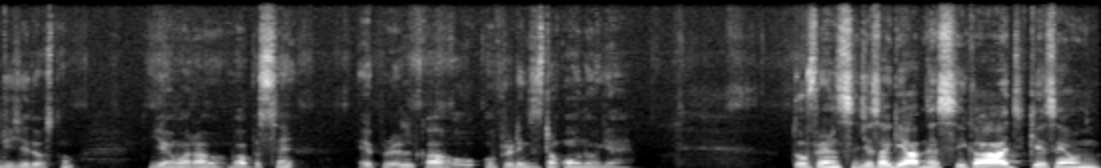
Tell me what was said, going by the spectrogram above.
दीजिए दोस्तों, ये हमारा वापस से अप्रैल का ऑपरेटिंग सिस्टम ऑन हो गया है। तो फ्रेंड्स जैसा कि आपने सीखा आज, कैसे हम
